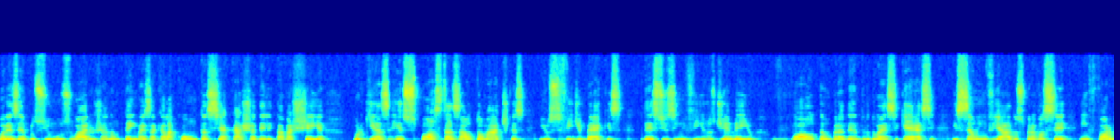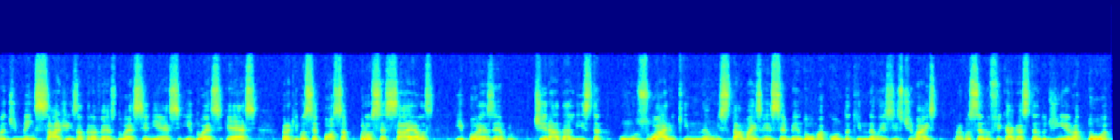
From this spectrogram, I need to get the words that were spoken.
por exemplo, se um usuário já não tem mais aquela conta, se a caixa dele estava cheia, porque as respostas automáticas e os feedbacks destes envios de e-mail voltam para dentro do SQS e são enviados para você em forma de mensagens através do SNS e do SQS para que você possa processar elas e, por exemplo, tirar da lista um usuário que não está mais recebendo ou uma conta que não existe mais, para você não ficar gastando dinheiro à toa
